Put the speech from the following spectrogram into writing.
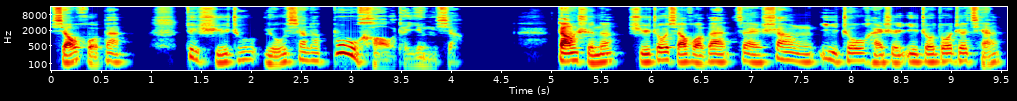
小伙伴对徐州留下了不好的印象。当时呢，徐州小伙伴在上一周还是一周多之前，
